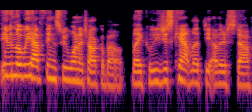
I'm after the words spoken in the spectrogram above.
even though we have things we want to talk about like we just can't let the other stuff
